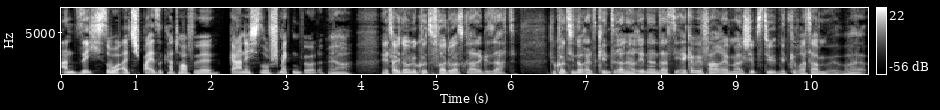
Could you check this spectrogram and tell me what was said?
an sich so als Speisekartoffel gar nicht so schmecken würde. Ja, jetzt habe ich noch eine kurze Frage. Du hast gerade gesagt, du konntest dich noch als Kind daran erinnern, dass die Lkw-Fahrer immer Chipstüten mitgebracht haben.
